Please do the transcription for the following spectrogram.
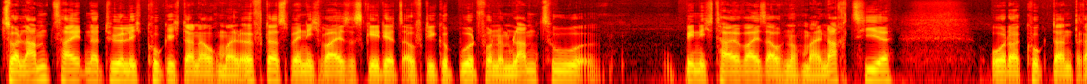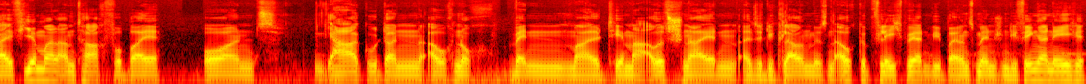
Zur Lammzeit natürlich gucke ich dann auch mal öfters, wenn ich weiß, es geht jetzt auf die Geburt von einem Lamm zu, bin ich teilweise auch noch mal nachts hier oder gucke dann drei, viermal am Tag vorbei. Und ja, gut, dann auch noch, wenn mal Thema Ausschneiden, also die Klauen müssen auch gepflegt werden, wie bei uns Menschen die Fingernägel.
